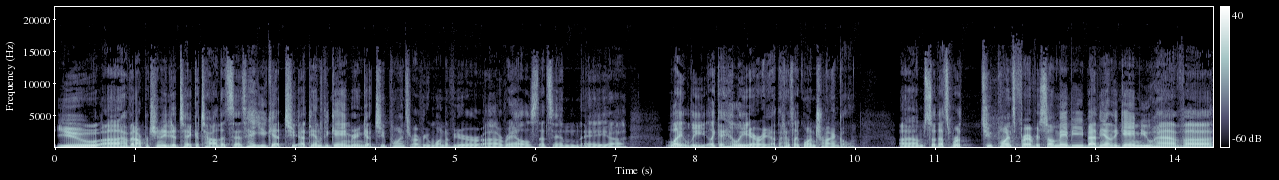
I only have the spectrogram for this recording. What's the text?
You uh, have an opportunity to take a tile that says, "Hey, you get two at the end of the game. You're gonna get two points for every one of your uh, rails that's in a uh, lightly like a hilly area that has like one triangle. Um, so that's worth two points for every. So maybe by the end of the game, you have uh,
